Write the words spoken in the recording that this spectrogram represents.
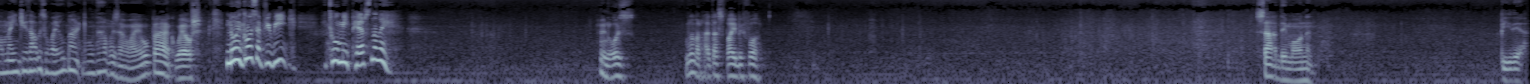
Oh, mind you, that was a while back. Well, that was a while back, Welsh. No, he goes every week. He told me personally. Who knows? I've never had a spy before. Saturday morning. Be there.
